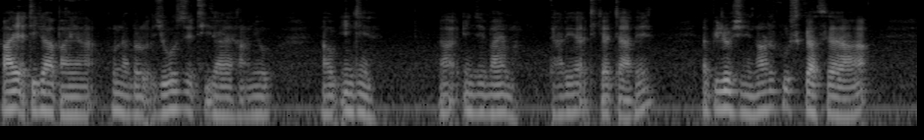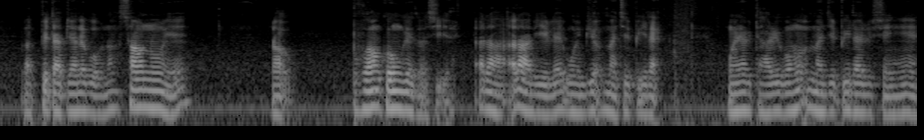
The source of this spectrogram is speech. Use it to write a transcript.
ကားရဲ့အဓိကပိုင်းကခုနကပြောလို့အယူစစ်ထိထားတဲ့ဟာမျိုးနောက် engine နောက် engine ပိုင်းမှာဒါတွေကအဓိကကြတယ်အဲ့ပြီးလို့ရှိရင်နောက်တစ်ခုစကတ်ဆရာကပစ်တာပြန်လို့ပေါ့နော်ဆောင်းနှုံးရဲ့နောက်ဘူကောင်းကုန်းခဲ့ဆိုရှိတယ်အဲ့ဒါအဲ့ဒါလေးလည်းဝင်ပြီးတော့အမှန်ချစ်ပေးလိုက်ဝင်လိုက်ဒါတွေအကုန်လုံးအမှန်ချစ်ပေးလိုက်လို့ရှိရင်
